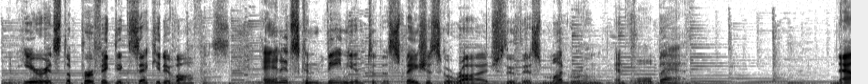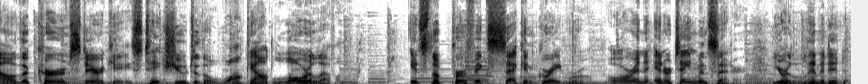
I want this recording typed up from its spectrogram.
And here it's the perfect executive office, and it's convenient to the spacious garage through this mudroom and full bath. Now the curved staircase takes you to the walkout lower level. It's the perfect second great room or an entertainment center. You're limited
